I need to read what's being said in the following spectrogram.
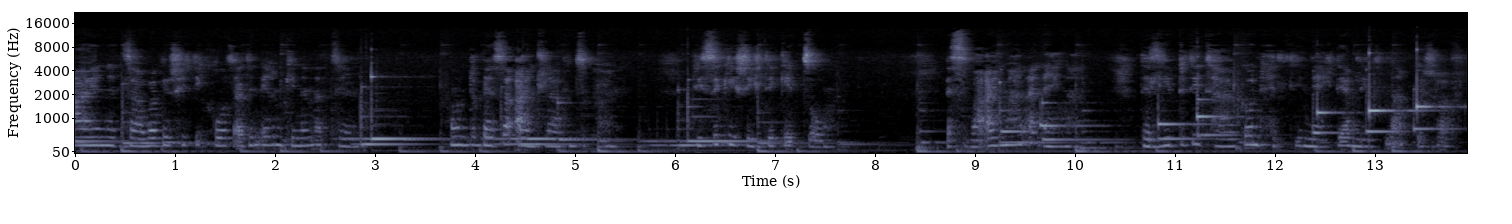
eine Zaubergeschichte, die Großeltern ihren Kindern erzählen, um besser einschlafen zu können. Diese Geschichte geht so. Es war einmal ein Engel, der liebte die Tage und hätte die Nächte am liebsten abgeschafft.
